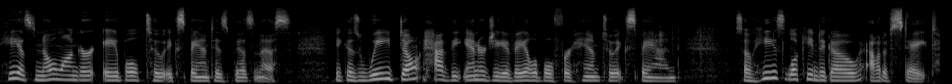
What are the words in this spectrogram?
he is no longer able to expand his business because we don't have the energy available for him to expand. So he's looking to go out of state.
